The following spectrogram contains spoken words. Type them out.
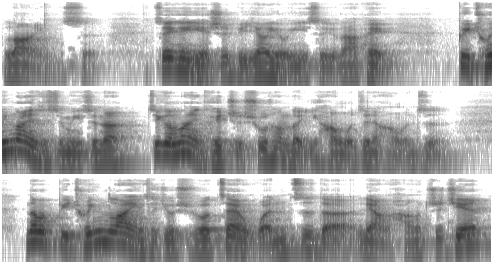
lines，这个也是比较有意思的一个搭配。Between lines 是什么意思呢？这个 line 可以指书上的一行文字、两行文字。那么 between lines 就是说在文字的两行之间，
